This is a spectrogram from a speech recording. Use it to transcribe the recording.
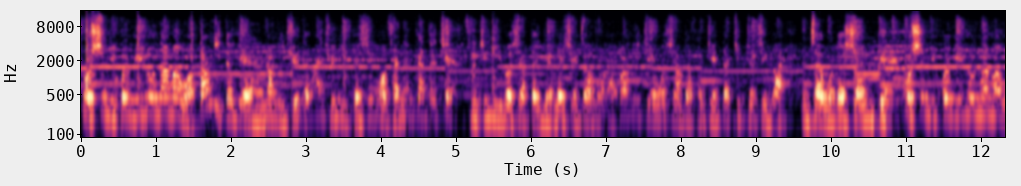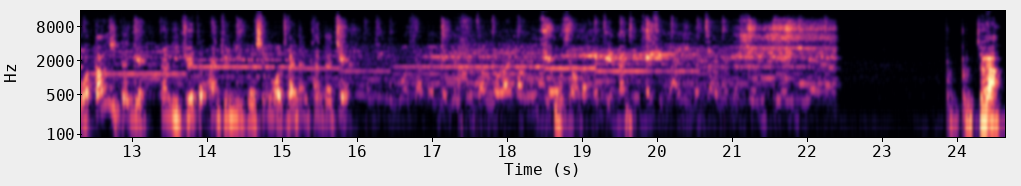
若是你会迷路，那么我当你的眼，让你觉得安全，你的心我才能看得见。曾经你落下的眼泪，现在我来帮你捡。我想的很简单，清晨醒来能在我的身边。若是你会迷路，那么我当你的眼，让你觉得安全，你的心我才能看得见。曾经你落下的眼泪，现在我来帮你捡。我想的很简单，清晨醒来你能在我的身边。怎么样？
